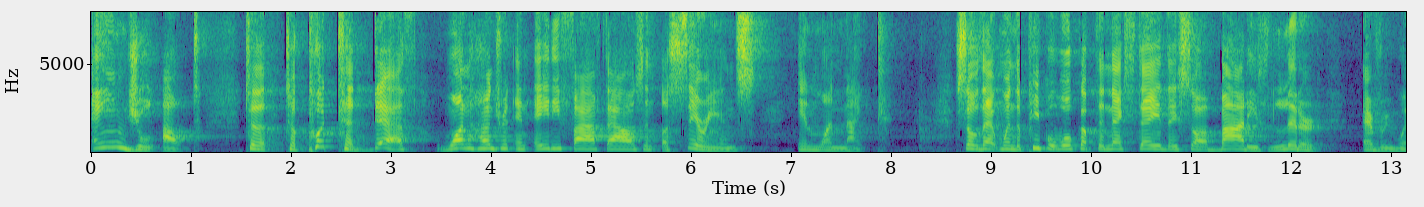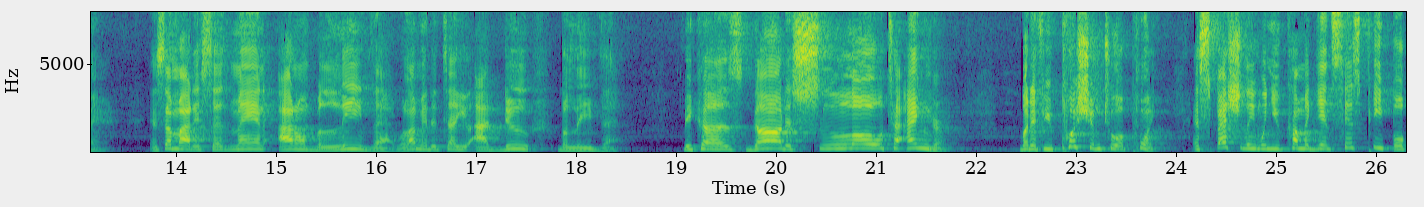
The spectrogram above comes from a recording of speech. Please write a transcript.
angel out to, to put to death 185,000 Assyrians in one night. So that when the people woke up the next day, they saw bodies littered everywhere. And somebody says, Man, I don't believe that. Well, I'm here to tell you, I do believe that. Because God is slow to anger. But if you push him to a point, especially when you come against his people,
